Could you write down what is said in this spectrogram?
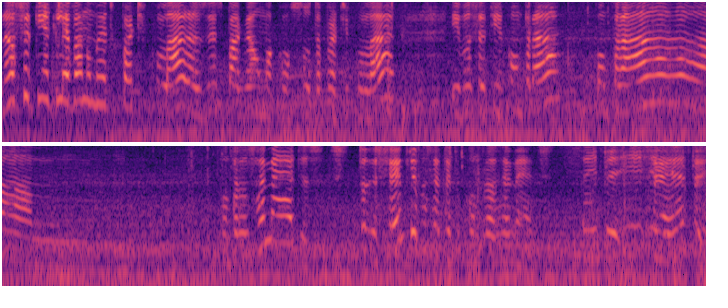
Não, você tinha que levar no médico particular, às vezes pagar uma consulta particular e você tinha que comprar, comprar, hum, comprar os remédios. Esto- Sempre você teve que comprar os remédios. Sempre. E, Sempre.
